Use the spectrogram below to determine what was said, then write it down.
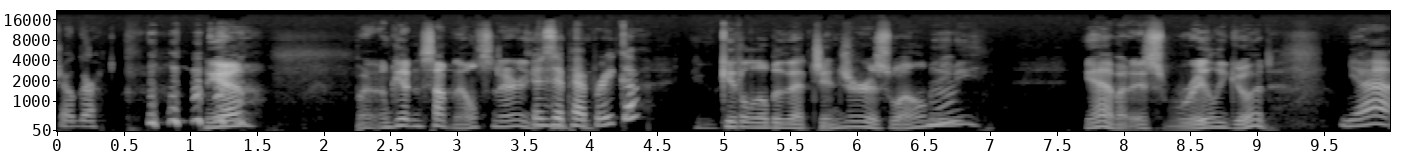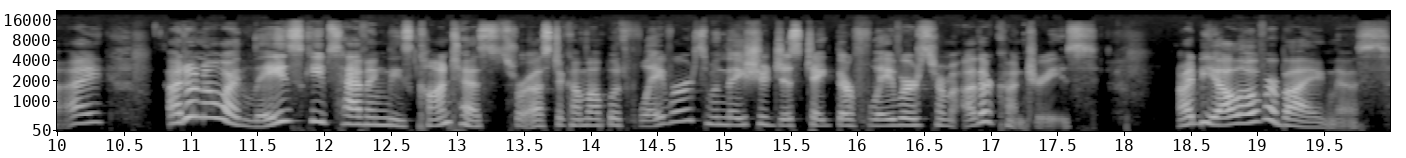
Sugar. yeah, but I'm getting something else in there. You Is can- it paprika? You get a little bit of that ginger as well, Mhm. maybe. Yeah, but it's really good. Yeah, I I don't know why Lay's keeps having these contests for us to come up with flavors when they should just take their flavors from other countries. I'd be all over buying this.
